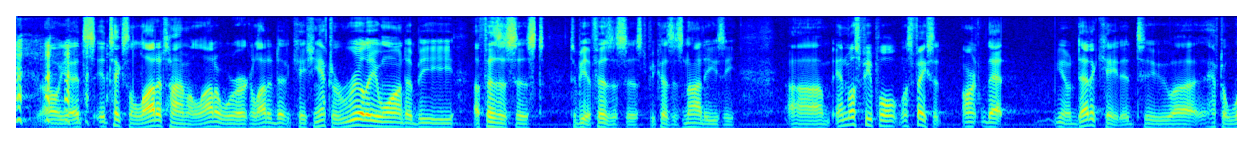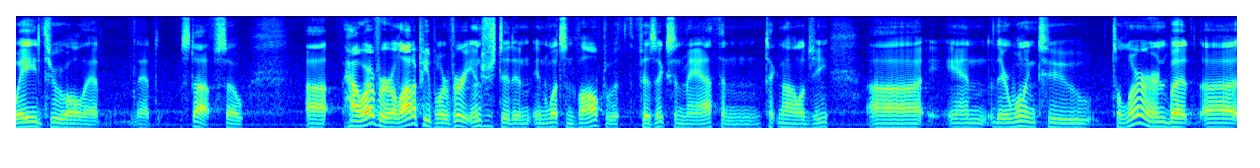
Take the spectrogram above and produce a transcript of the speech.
oh yeah, it's, it takes a lot of time, a lot of work, a lot of dedication. You have to really want to be a physicist to be a physicist because it's not easy. Um, and most people, let's face it, aren't that you know dedicated to uh, have to wade through all that that stuff. So, uh, however, a lot of people are very interested in, in what's involved with physics and math and technology. Uh, and they're willing to to learn, but uh,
